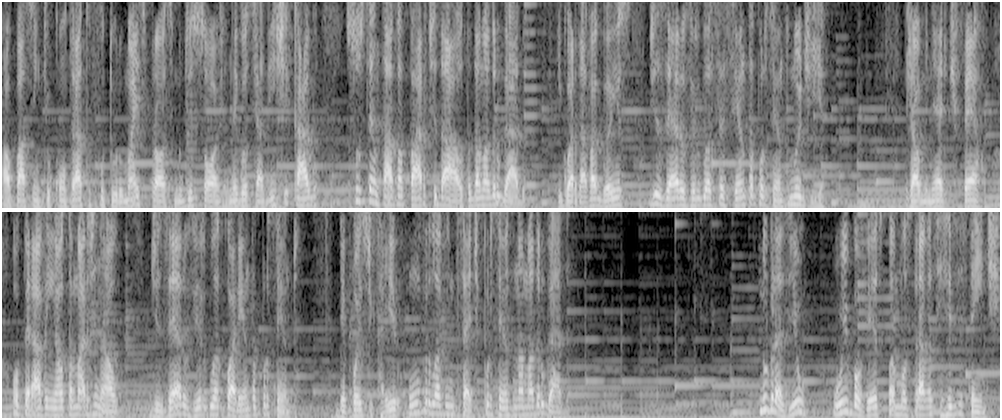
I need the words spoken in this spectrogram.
Ao passo em que o contrato futuro mais próximo de soja negociado em Chicago sustentava parte da alta da madrugada e guardava ganhos de 0,60% no dia. Já o minério de ferro operava em alta marginal, de 0,40%, depois de cair 1,27% na madrugada. No Brasil, o Ibovespa mostrava-se resistente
